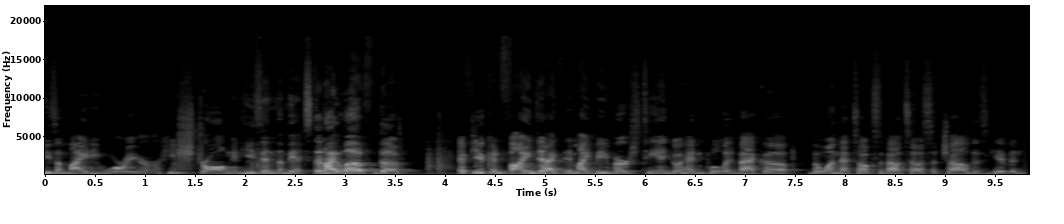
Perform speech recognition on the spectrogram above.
he's a mighty warrior. He's strong and he's in the midst. And I love the, if you can find it, it might be verse 10. Go ahead and pull it back up. The one that talks about to us a child is given.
